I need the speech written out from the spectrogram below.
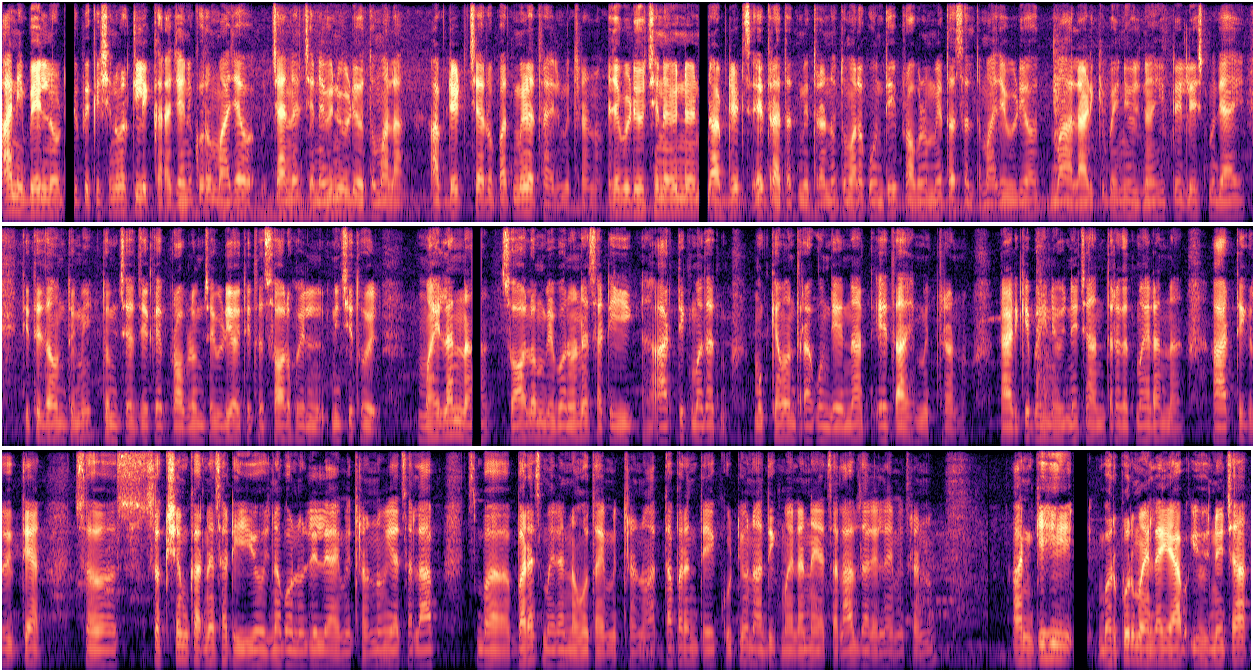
आणि बेल नोटिफिकेशनवर क्लिक करा. जेणेकरून माझ्या चॅनलचे नवीन व्हिडिओ तुम्हाला अपडेटच्या रूपात मिळत राहील मित्रांनो. माझ्या व्हिडिओचे नवीन नवीन अपडेट्स येत राहतात मित्रांनो. तुम्हाला कोणतेही प्रॉब्लेम येत असेल तर माझे व्हिडिओ मा लाडकी बहीण योजना ही प्लेलिस्टमध्ये आहे. तिथे जाऊन तुम्ही तुमचे जे काही प्रॉब्लेमचे व्हिडिओ आहे तिथे सॉल्व्ह होईल निश्चित होईल. महिलांना स्वावलंबी बनवण्यासाठी ही आर्थिक मदत मुख्यमंत्र्याकडून देण्यात येत आहे मित्रांनो. लाडकी बहीण योजनेच्या अंतर्गत महिलांना आर्थिकरित्या स सक्षम करण्यासाठी ही योजना बनवलेली आहे मित्रांनो. याचा लाभ ब बऱ्याच महिलांना होत आहे मित्रांनो. आत्तापर्यंत एक कोटीहून अधिक महिलांना याचा लाभ झालेला आहे मित्रांनो. आणखीही भरपूर महिला या योजनेच्या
